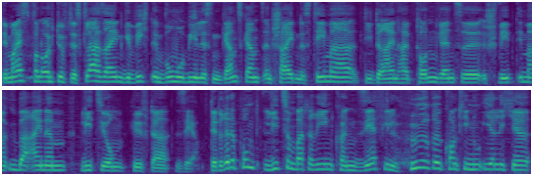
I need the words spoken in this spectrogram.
Den meisten von euch dürfte es klar sein, Gewicht im Wohnmobil ist ein ganz, ganz entscheidendes Thema. Die dreieinhalb Tonnen Grenze schwebt immer über einem. Lithium hilft da sehr. Der dritte Punkt, Lithiumbatterien können sehr viel höhere kontinuierliche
